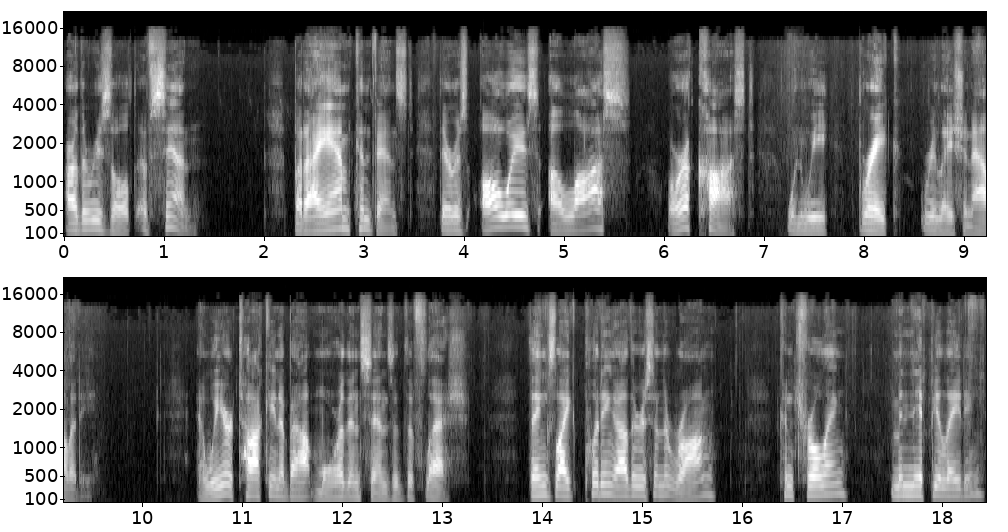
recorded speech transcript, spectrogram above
are the result of sin. But I am convinced there is always a loss or a cost when we break relationality. And we are talking about more than sins of the flesh. Things like putting others in the wrong, controlling, manipulating,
